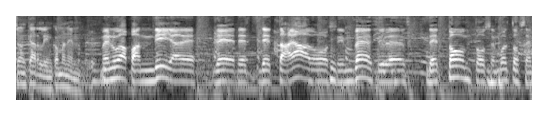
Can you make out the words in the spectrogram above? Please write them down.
John Carlin, com anem? Menuda pandilla de, de, de, de tarados, imbéciles, de tontos envueltos en,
